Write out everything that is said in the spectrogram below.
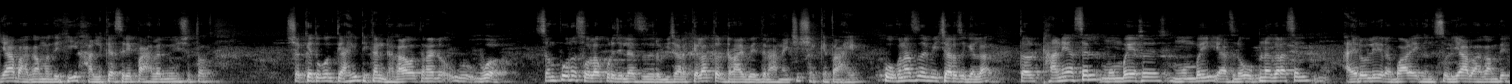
या भागामध्येही हलक्या सरी पाहायला मिळू शकतात. शक्यतो कोणत्याही ठिकाणी ढगाळ वातावरण व संपूर्ण सोलापूर जिल्ह्याचा जर विचार केला तर ड्राय वेदर राहण्याची शक्यता आहे. कोकणाचा जर विचार जर केला तर ठाणे असेल मुंबई असेल मुंबई याचं उपनगर असेल ऐरोली रबाळे घनसोल या भागामध्ये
